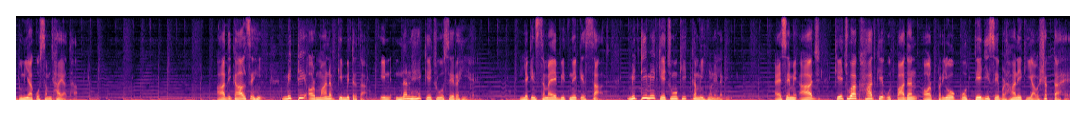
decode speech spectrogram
दुनिया को समझाया था। आदिकाल से ही मिट्टी और मानव की मित्रता इन नन्हे केचुओं से रही है। लेकिन समय बीतने के साथ मिट्टी में केचुओं की कमी होने लगी। ऐसे में आज केचुआ खाद के उत्पादन और प्रयोग को तेज़ी से बढ़ाने की आवश्यकता है।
